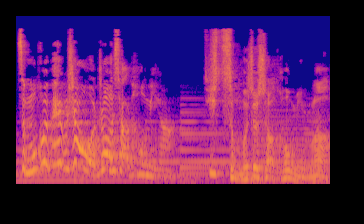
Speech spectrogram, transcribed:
怎么会配不上我这种小透明啊？你怎么就小透明了？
